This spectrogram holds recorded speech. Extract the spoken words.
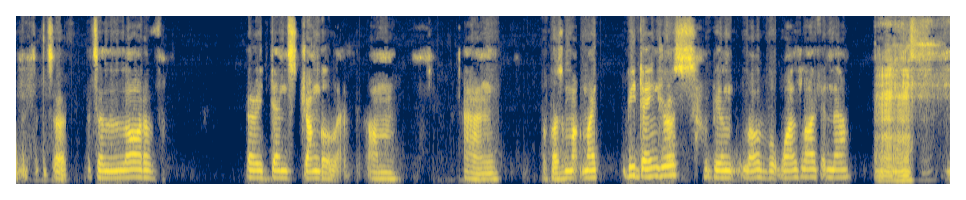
It's, it's a it's a lot of very dense jungle, um, and of course m- might be dangerous. Be a lot of wildlife in there, mm-hmm.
